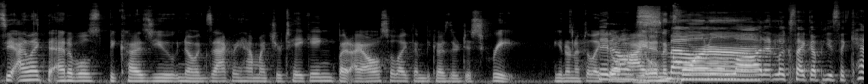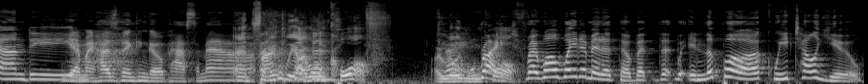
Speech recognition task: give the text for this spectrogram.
See, I like the edibles because you know exactly how much you're taking, but I also like them because they're discreet. You don't have to like They go don't hide in the smell corner. a lot. It looks like a piece of candy. Yeah, my husband can go pass them out. And frankly, I won't cough. I really Right. won't Right, cough. right. Right. Well, wait a minute though. But the, in the book, we tell you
